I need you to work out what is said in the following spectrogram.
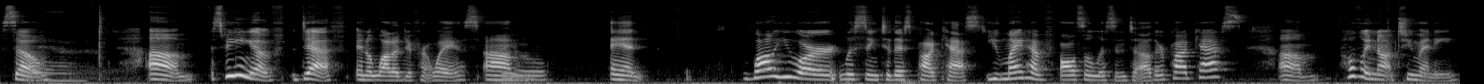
So, Yeah. Um, speaking of death in a lot of different ways, um, and while you are listening to this podcast, you might have also listened to other podcasts. Um, hopefully, not too many.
